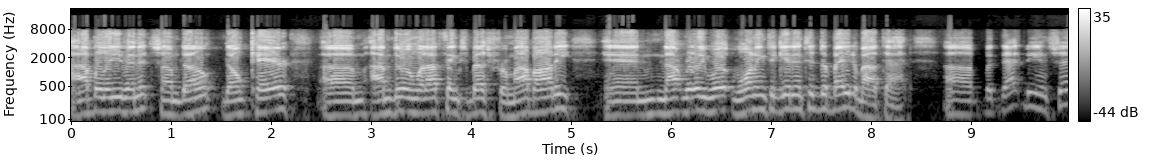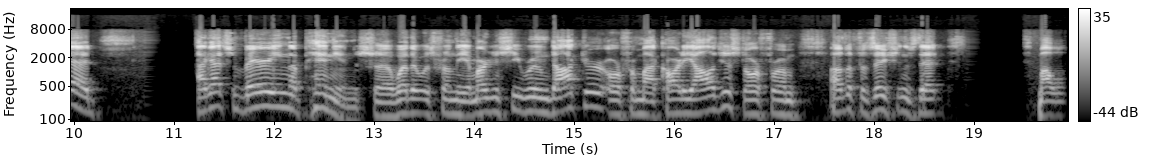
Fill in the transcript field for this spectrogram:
I believe in it. Some don't. Don't care. Um, I'm doing what I think is best for my body, and not really w- wanting to get into debate about that. Uh, but that being said. I got some varying opinions, uh, whether it was from the emergency room doctor or from my cardiologist or from other physicians that my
